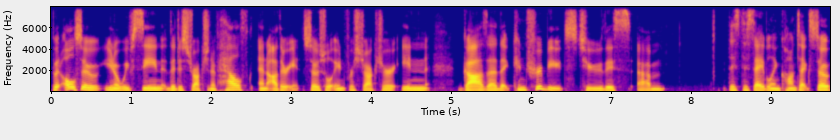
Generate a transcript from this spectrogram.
but also, you know, we've seen the destruction of health and other social infrastructure in Gaza that contributes to this um, this disabling context. So,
